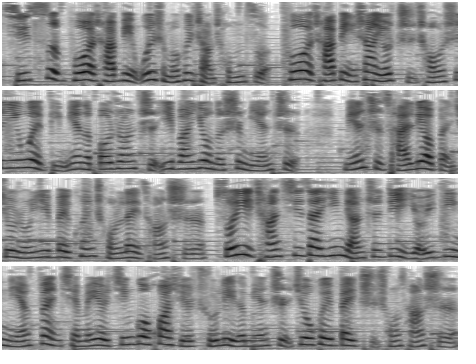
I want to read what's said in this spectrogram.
其次，普洱茶饼为什么会长虫子？普洱茶饼上有纸虫，是因为饼面的包装纸一般用的是棉纸。棉纸材料本就容易被昆虫类藏食，所以长期在阴凉之地、有一定年份且没有经过化学处理的棉纸就会被纸虫藏食。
